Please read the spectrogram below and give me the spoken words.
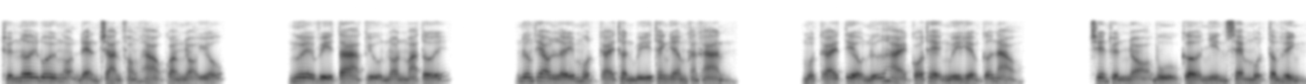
Thuyền nơi đôi ngọn đèn chán phóng hào quang nhỏ yếu. Ngươi vì ta cựu non mà tới. Nương theo lấy một cái thần bí thanh âm khẳng khàn. Một cái tiểu nữ hải có thể nguy hiểm cỡ nào? Trên thuyền nhỏ bù cờ nhìn xem một tấm hình.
